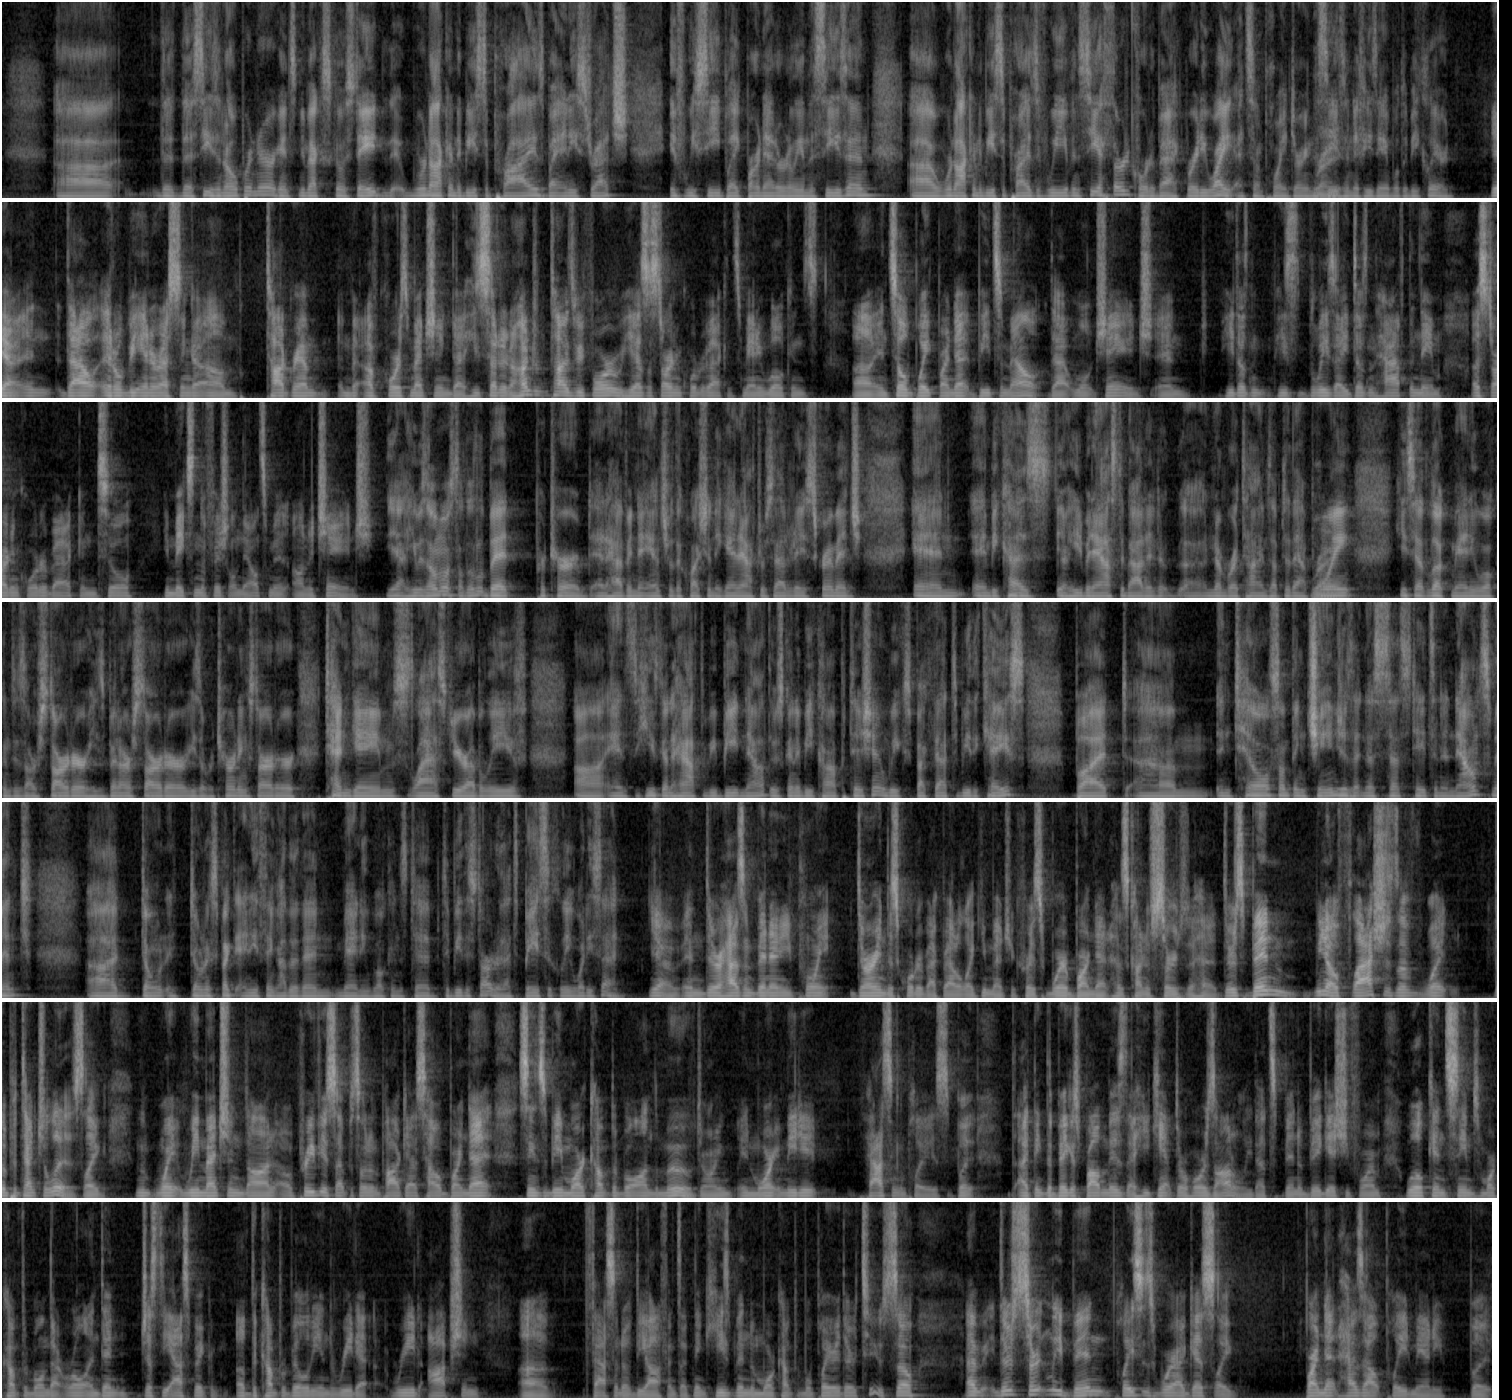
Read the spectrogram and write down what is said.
uh, the the season opener against New Mexico State, we're not going to be surprised by any stretch if we see Blake Barnett early in the season. Uh, we're not going to be surprised if we even see a third quarterback, Brady White, at some point during the Right. season if he's able to be cleared. Yeah, and that it'll be interesting. Um, Todd Graham, of course, mentioning that he's said it a hundred times before. He has a starting quarterback. It's Manny Wilkins. Uh, until Blake Barnett beats him out, that won't change. And he doesn't. He believes that he doesn't have to name a starting quarterback until he makes an official announcement on a change. Yeah, he was almost a little bit perturbed at having to answer the question again after Saturday's scrimmage, and and because you know he'd been asked about it a, a number of times up to that Right. point, he said, "Look, Manny Wilkins is our starter. He's been our starter. He's a returning starter. Ten games last year, I believe." Uh, and he's going to have to be beaten out. There's going to be competition. We expect that to be the case. But um, until something changes that necessitates an announcement, uh, don't don't expect anything other than Manny Wilkins to, to be the starter. That's basically what he said. Yeah, and there hasn't been any point during this quarterback battle, like you mentioned, Chris, where Barnett has kind of surged ahead. There's been, you know, flashes of what the potential is. Like we mentioned on a previous episode of the podcast, how Barnett seems to be more comfortable on the move during in more immediate passing plays, but. I think the biggest problem is that he can't throw horizontally. That's been a big issue for him. Wilkins seems more comfortable in that role, and then just the aspect of the comfortability in the read read option uh, facet of the offense. I think he's been the more comfortable player there too. So, I mean, there's certainly been places where I guess like Barnett has outplayed Manny, but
